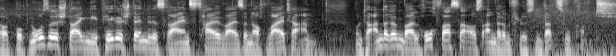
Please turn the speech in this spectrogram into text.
Laut Prognose steigen die Pegelstände des Rheins teilweise noch weiter an. Unter anderem, weil Hochwasser aus anderen Flüssen dazukommt.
